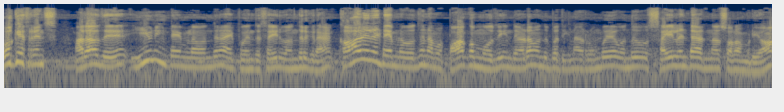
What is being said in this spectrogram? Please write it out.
ஓகே ஃப்ரெண்ட்ஸ் அதாவது ஈவினிங் டைமில் வந்து நான் இப்போ இந்த சைடு வந்திருக்கிறேன். காலையில் டைமில் வந்து நம்ம பார்க்கும்போது இந்த இடம் வந்து பார்த்திங்கன்னா ரொம்பவே வந்து சைலண்ட்டாக இருந்தால் சொல்ல முடியும்.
